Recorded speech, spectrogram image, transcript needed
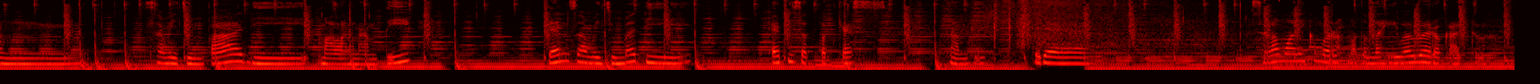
Hmm, sampai jumpa di Malang nanti dan sampai jumpa di episode podcast nanti. Dadah. Assalamualaikum warahmatullahi wabarakatuh.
